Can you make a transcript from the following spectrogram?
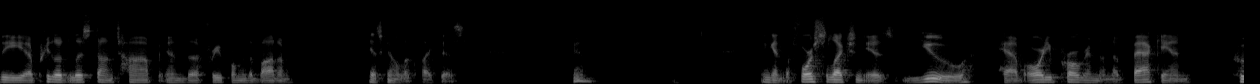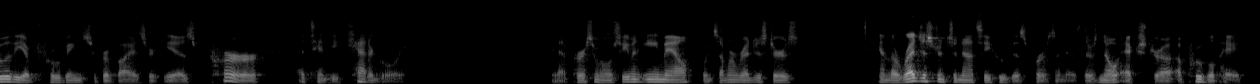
the uh, preload list on top and the freeform at the bottom. It's going to look like this. Yeah. Again, the force selection is you have already programmed on the back end who the approving supervisor is per attendee category. Okay, that person will receive an email when someone registers and the registrant should not see who this person is. There's no extra approval page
